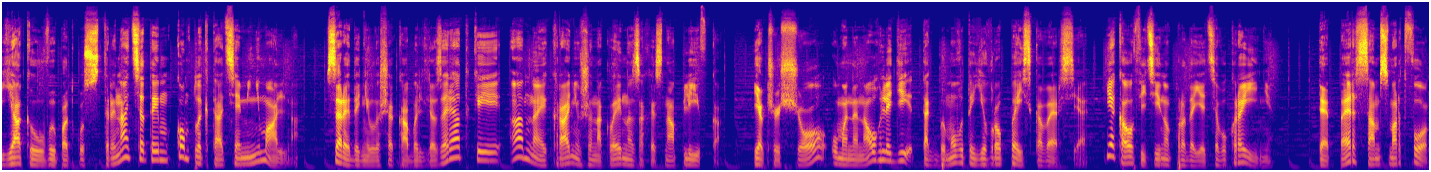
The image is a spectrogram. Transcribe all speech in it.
Як і у випадку з 13-м, комплектація мінімальна. Всередині лише кабель для зарядки, а на екрані вже наклеєна захисна плівка. Якщо що, у мене на огляді, так би мовити, європейська версія, яка офіційно продається в Україні. Тепер сам смартфон.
